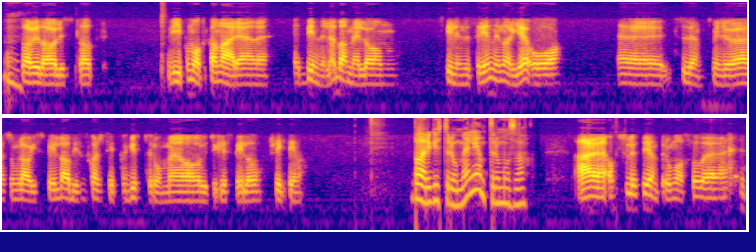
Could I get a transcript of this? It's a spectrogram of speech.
Så har vi da lyst til at vi på en måte kan være et bindeledd mellom spillindustrien i Norge og studentmiljøet som lager spill. Da, de som kanskje sitter på gutterommet og utvikler spill og slike ting. Da. Bare gutterommet eller jenterom også? Nei, absolutt jenterommet også. Det,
